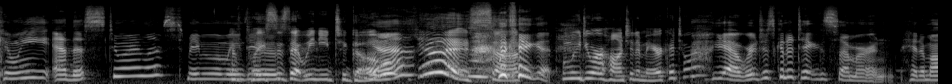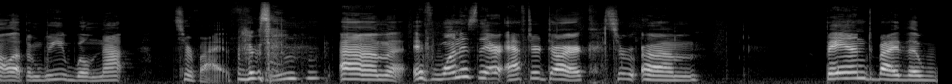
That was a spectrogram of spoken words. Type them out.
Can we add this to our list? Maybe when we Of do places that we need to go. Yeah? Yes. Okay, good. When we do our Haunted America tour. Yeah, we're just gonna take a summer and hit them all up, and we will not survive. um, if one is there after dark, sur- um, banned by the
